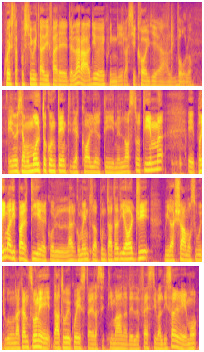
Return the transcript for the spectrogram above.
questa possibilità di fare della radio e quindi la si coglie al volo. E noi siamo molto contenti di accoglierti nel nostro team. E prima di partire con l'argomento della puntata di oggi, vi lasciamo subito con una canzone. E dato che questa è la settimana del Festival di Sanremo,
